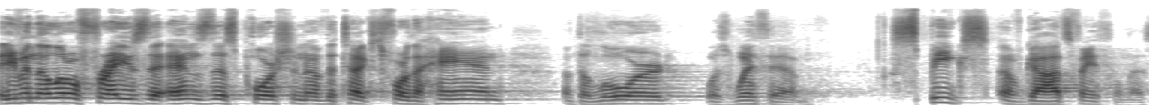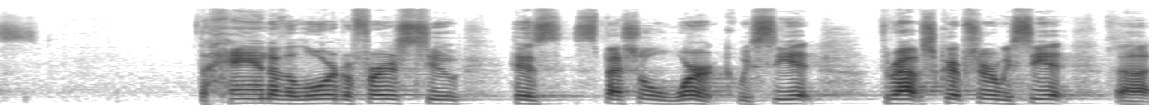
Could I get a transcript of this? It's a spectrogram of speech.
Even the little phrase that ends this portion of the text, for the hand of the Lord was with him, speaks of God's faithfulness. The hand of the Lord refers to his special work. We see it throughout Scripture. We see it uh,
